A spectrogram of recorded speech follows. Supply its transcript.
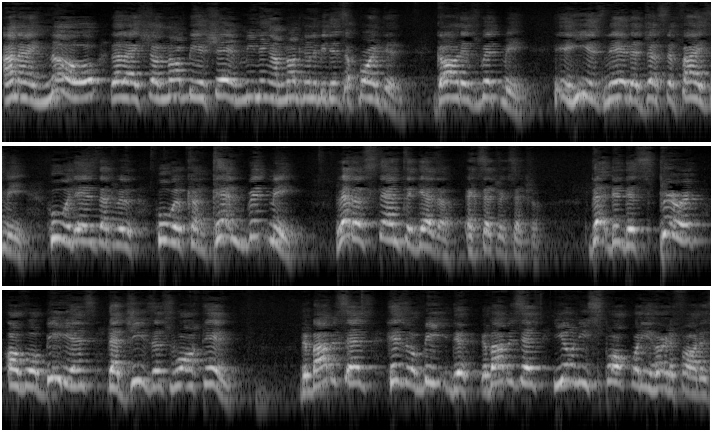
And I know that I shall not be ashamed, meaning I'm not going to be disappointed. God is with me. He is near that justifies me. Who it is that will who will contend with me. Let us stand together, etc., etc. The, the, the spirit of obedience that Jesus walked in. The Bible says his obe- the, the Bible says he only spoke what he heard the Father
